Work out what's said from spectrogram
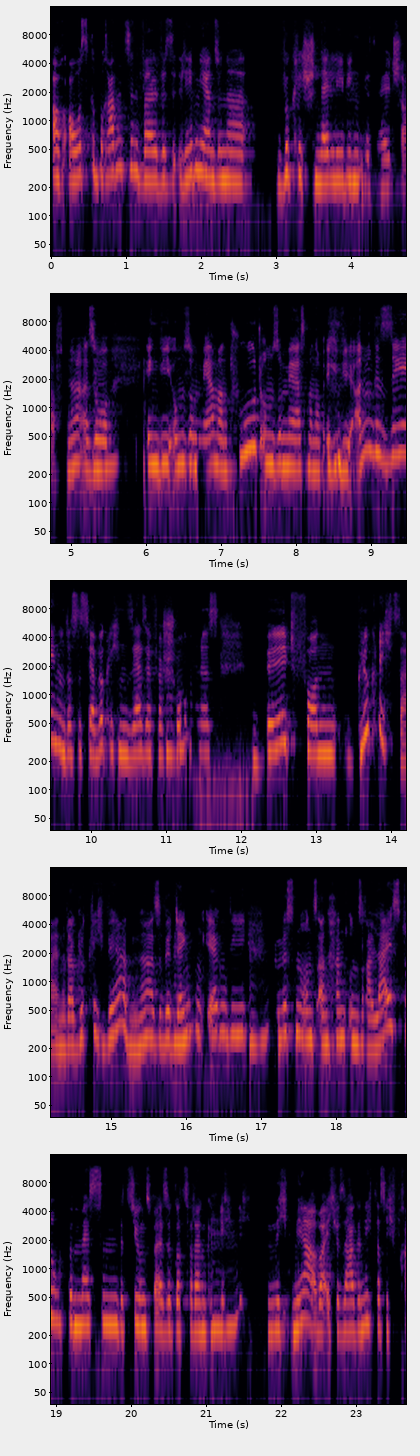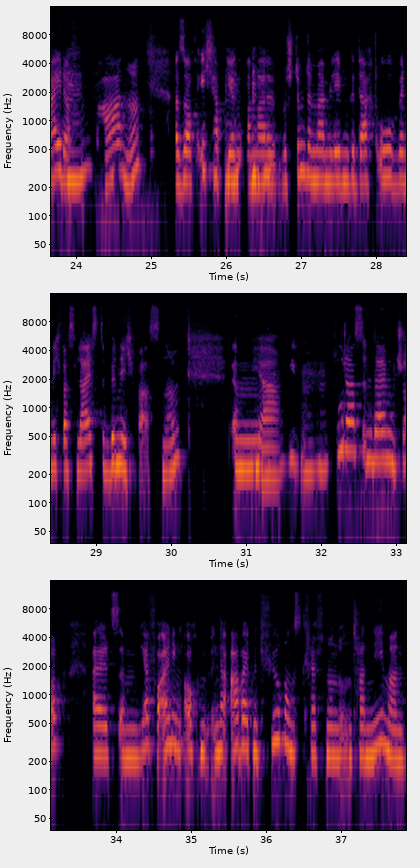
auch ausgebrannt sind, weil wir leben ja in so einer wirklich schnelllebigen mhm. Gesellschaft. Ne? Also mhm. Irgendwie umso mehr man tut, umso mehr ist man auch irgendwie angesehen. Und das ist ja wirklich ein sehr, sehr mhm. verschobenes mhm. Bild von glücklich sein oder glücklich werden. Ne? Also wir mhm. denken irgendwie, mhm. wir müssen uns anhand unserer Leistung bemessen, beziehungsweise Gott sei Dank ich nicht nicht mehr, aber ich sage nicht, dass ich frei davon war. Ne? Also auch ich habe irgendwann mal bestimmt in meinem Leben gedacht, oh, wenn ich was leiste, bin ich was. Ne? Ähm, ja. Wie mhm. du das in deinem Job als, ähm, ja, vor allen Dingen auch in der Arbeit mit Führungskräften und Unternehmern,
